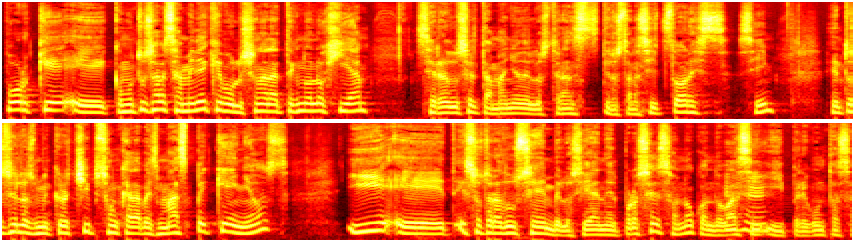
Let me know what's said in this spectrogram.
porque, eh, como tú sabes, a medida que evoluciona la tecnología, se reduce el tamaño de los, de los transistores, ¿sí? Entonces los microchips son cada vez más pequeños y eh, eso traduce en velocidad en el proceso, ¿no? Cuando vas y, preguntas,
